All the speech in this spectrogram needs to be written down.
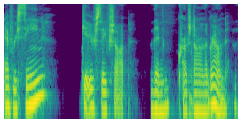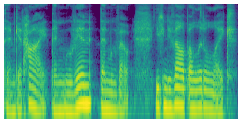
Every scene, get your safe shot, then crouch down on the ground, then get high, then move in, then move out. You can develop a little like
